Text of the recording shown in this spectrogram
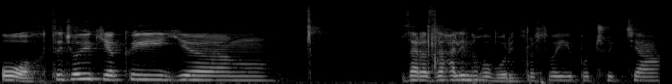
Ох, це чоловік, який ем, зараз взагалі не говорить про свої почуття.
